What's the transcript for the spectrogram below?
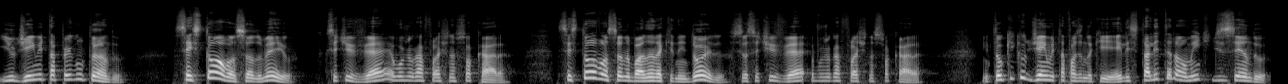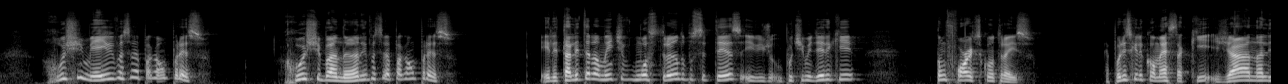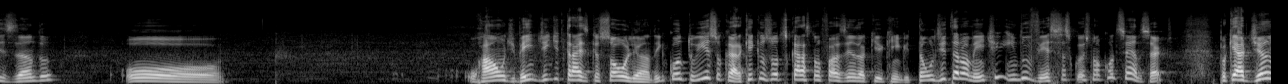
e o Jamie tá perguntando: Vocês estão avançando meio? Se tiver, eu vou jogar flash na sua cara. Vocês estão avançando banana que nem doido? Se você tiver, eu vou jogar flash na sua cara. Então o que, que o Jamie está fazendo aqui? Ele está literalmente dizendo: rush meio e você vai pagar um preço. Rush banana e você vai pagar um preço. Ele está literalmente mostrando para os CTs e para o time dele que estão fortes contra isso. É por isso que ele começa aqui já analisando o o round bem, de trás aqui, só olhando. Enquanto isso, cara, o que, que os outros caras estão fazendo aqui, King? Estão literalmente indo ver se essas coisas estão acontecendo, certo? Porque a Jump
